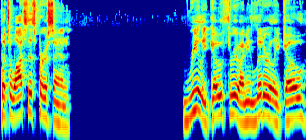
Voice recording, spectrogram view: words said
But to watch this person really go through, I mean, literally go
